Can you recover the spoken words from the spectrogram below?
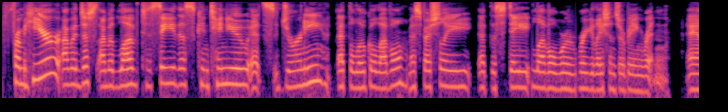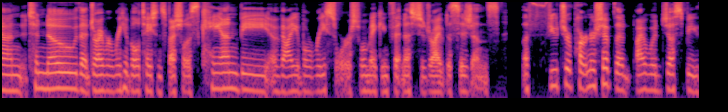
from here, I would just I would love to see this continue its journey at the local level, especially at the state level where regulations are being written. and to know that driver rehabilitation specialists can be a valuable resource when making fitness to drive decisions a future partnership that I would just be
